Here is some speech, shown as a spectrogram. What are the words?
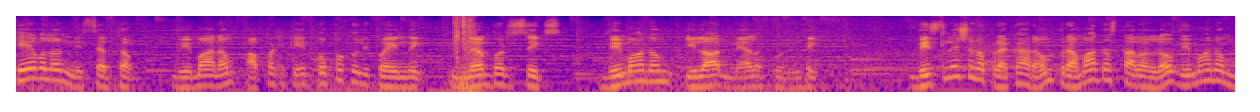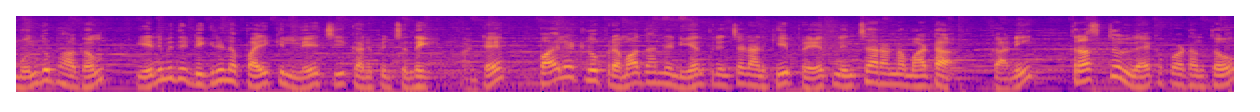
కేవలం నిశ్శబ్దం. విమానం అప్పటికే కుప్పకూలిపోయింది. Number six. విమానం ఇలా నేలకూలింది విశ్లేషణ ప్రకారం ప్రమాద స్థలంలో విమానం ముందు భాగం ఎనిమిది డిగ్రీల పైకి లేచి కనిపించింది. అంటే పైలట్లు ప్రమాదాన్ని నియంత్రించడానికి ప్రయత్నించారన్నమాట. కానీ థ్రస్ట్ లేకపోవడంతో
